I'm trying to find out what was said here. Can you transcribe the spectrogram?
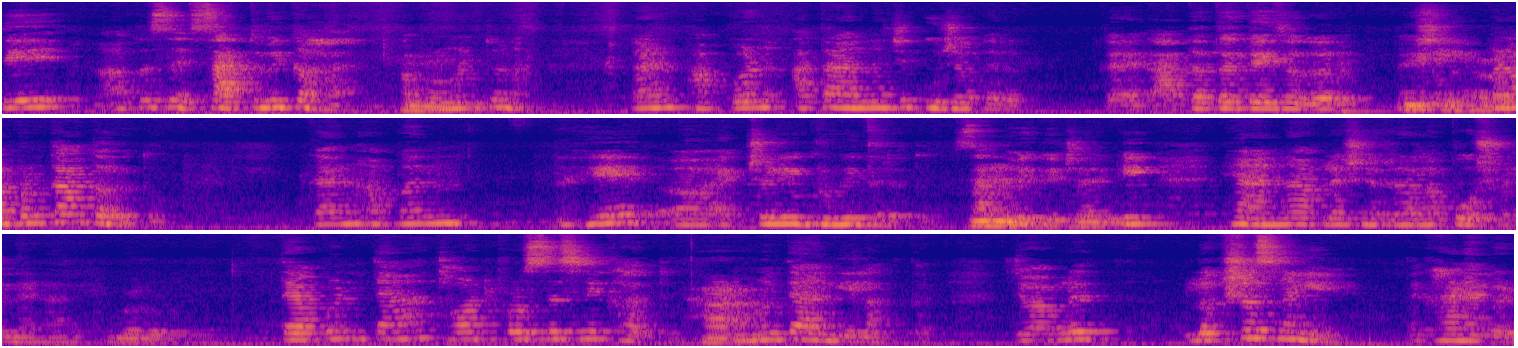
ते अं, कसं आहे सात्विक आहार आपण हम्म. म्हणतो ना कारण आपण आता अन्नाची पूजा करत आता तर ते सगळं हे नाही हो. पण आपण का करतो कारण आपण हे ऍक्च्युली गृहित धरतो सात्विक. विचार की हे अन्न आपल्या शरीराला पोषण देणार आहे बरोबर ते आपण त्या थॉट प्रोसेसने खातो हा. म्हणून ते अंगी लागतं जेव्हा आपलं लक्षच नाहीये त्या खाण्याकडे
